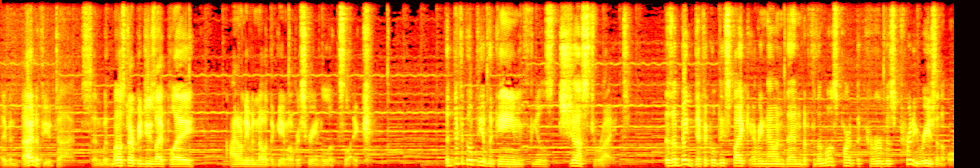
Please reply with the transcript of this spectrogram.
I even died a few times, and with most RPGs I play, I don't even know what the game over screen looks like. The difficulty of the game feels just right. There's a big difficulty spike every now and then, but for the most part the curve is pretty reasonable.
